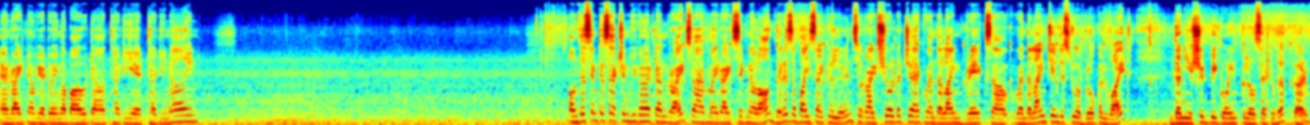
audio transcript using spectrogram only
and right now we are doing about uh, 38 39 on this intersection we're gonna turn right so i have my right signal on. There is a bicycle lane so right shoulder check. When the line breaks uh, when the line changes to a broken white then you should be going closer to the curb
